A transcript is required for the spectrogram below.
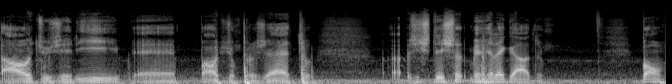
áudio, gerir é, áudio de um projeto, a gente deixa meio relegado. Bom,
